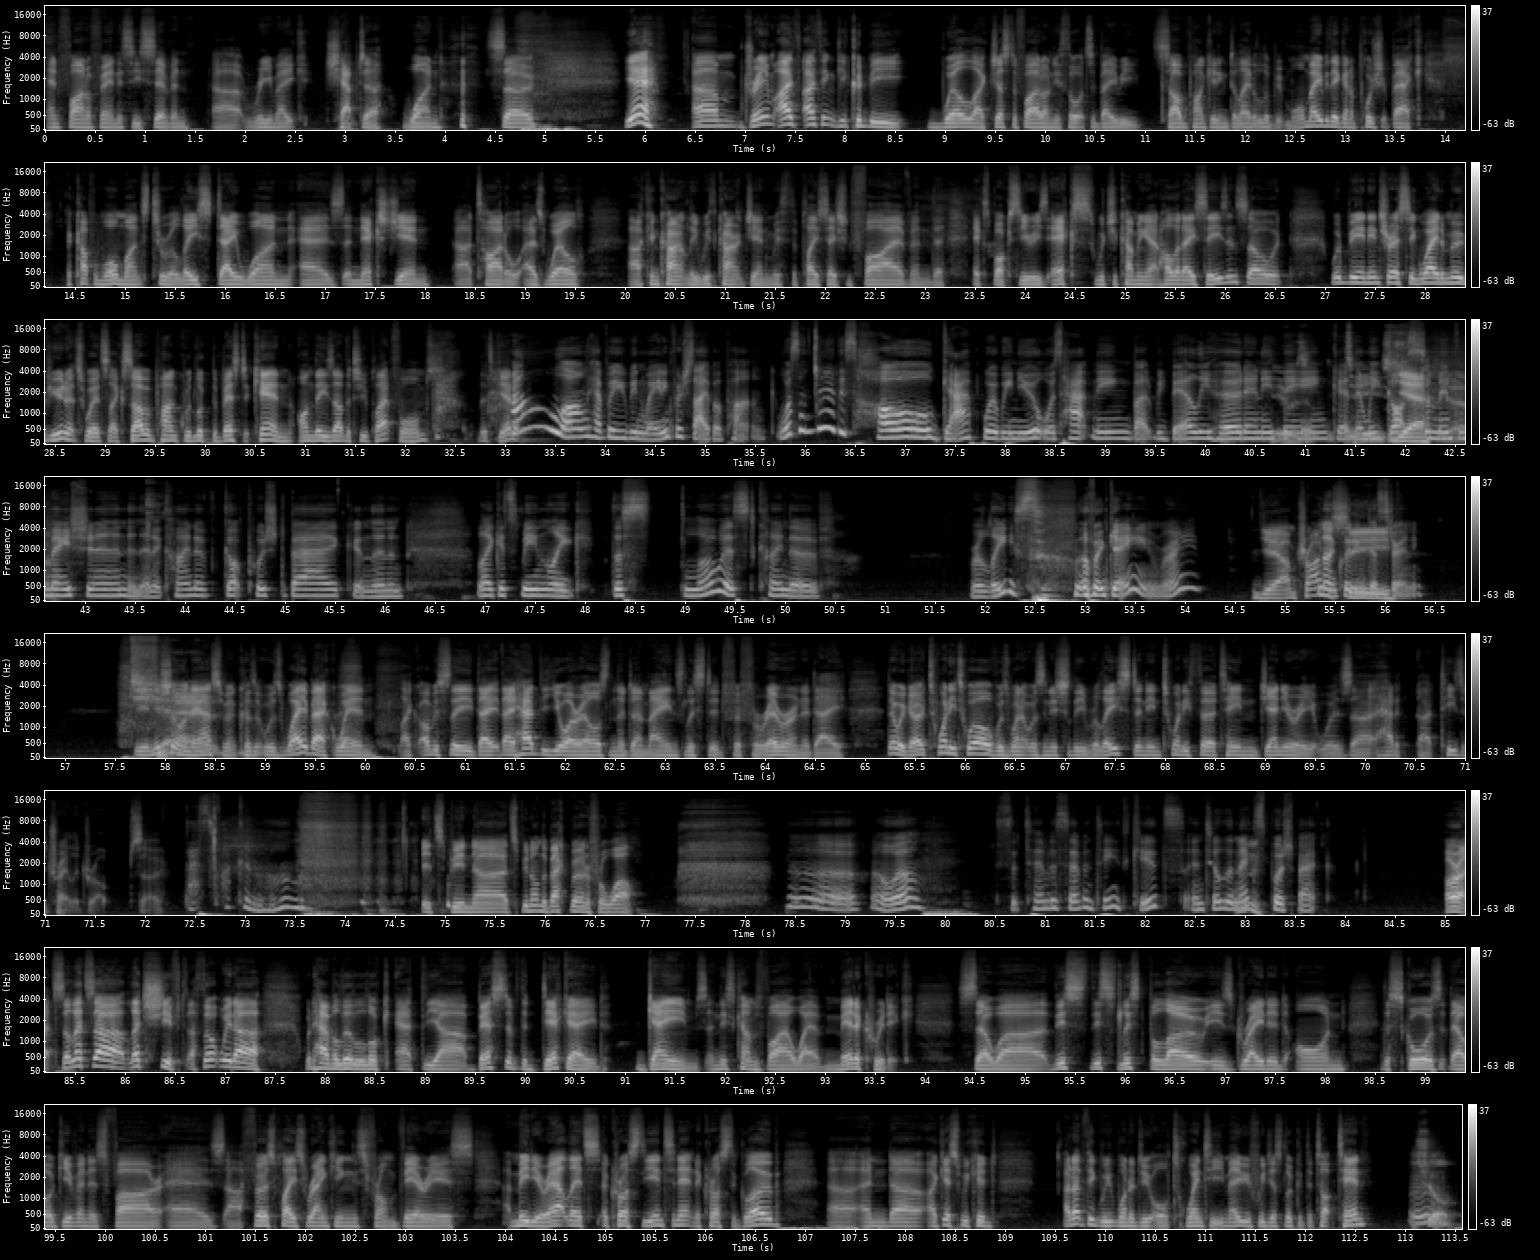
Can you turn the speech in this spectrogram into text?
and Final Fantasy 7 uh, remake chapter 1. so yeah, um Dream I I think it could be well like justified on your thoughts of maybe Cyberpunk getting delayed a little bit more. Maybe they're going to push it back a couple more months to release day 1 as a next gen uh, title as well. Uh, concurrently with current gen with the PlayStation 5 and the Xbox Series X, which are coming out holiday season. So it would be an interesting way to move units where it's like Cyberpunk would look the best it can on these other two platforms. Let's get it. How long have we been waiting for Cyberpunk? Wasn't there this whole gap where we knew it was happening, but we barely heard anything, and then we got Yeah. some Yeah. information, and then it kind of got pushed back, and then like it's been like the slowest kind of release of a game, right? Yeah, I'm trying Not to including Death see Stranding. The initial Yeah. announcement because it was way back when. Like, obviously, they they had the URLs and the domains listed for forever and a day. There we go. 2012 was when it was initially released, and in 2013 January it was uh, had a, a teaser trailer drop. So That's fucking long. it's been uh, it's been on the back burner for a while. Uh, oh well. September 17th, kids, until the next pushback. All right, so let's uh let's shift. I thought we'd uh would have a little look at the uh best of the decade games, and this comes via way of Metacritic. So uh, this this list below is graded on the scores that they were given as far as uh, first place rankings from various uh, media outlets across the internet and across the globe. Uh, and uh, I guess we could. I don't think we want to do all twenty. Maybe if we just look at the top ten. Sure.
